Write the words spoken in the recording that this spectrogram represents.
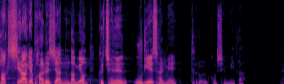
확실하게 바르지 않는다면 그 죄는 우리의 삶에 들어올 것입니다. 네.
